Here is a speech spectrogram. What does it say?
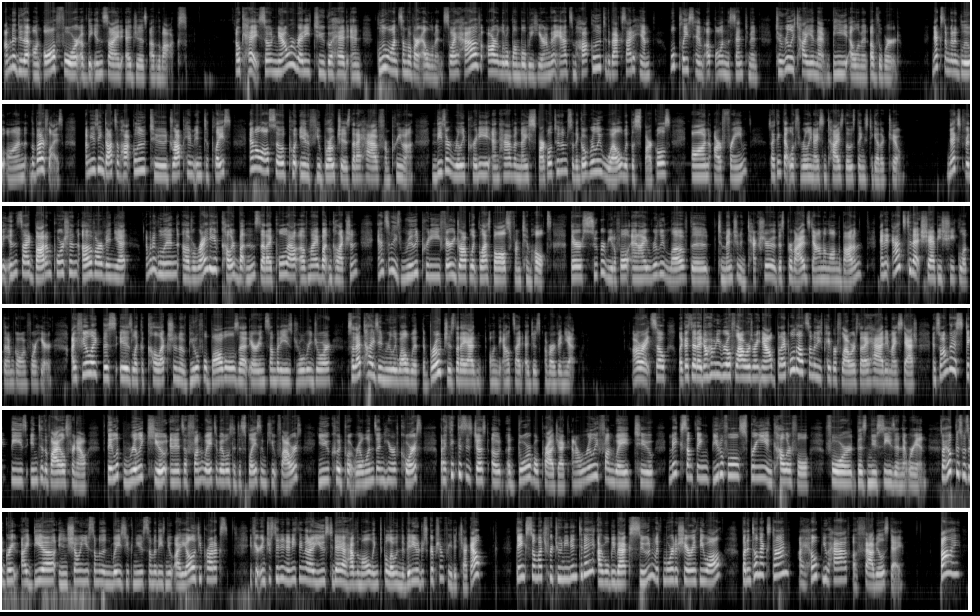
I'm going to do that on all four of the inside edges of the box. Okay, so now we're ready to go ahead and glue on some of our elements. So I have our little bumblebee here, and I'm going to add some hot glue to the back side of him. We'll place him up on the sentiment to really tie in that B element of the word. Next, I'm going to glue on the butterflies. I'm using dots of hot glue to drop him into place and I'll also put in a few brooches that I have from Prima. These are really pretty and have a nice sparkle to them, so they go really well with the sparkles on our frame. So I think that looks really nice and ties those things together too. Next, for the inside bottom portion of our vignette, I'm going to glue in a variety of colored buttons that I pulled out of my button collection and some of these really pretty fairy droplet glass balls from Tim Holtz. They're super beautiful and I really love the dimension and texture that this provides down along the bottom. And it adds to that shabby chic look that I'm going for here. I feel like this is like a collection of beautiful baubles that are in somebody's jewelry drawer. So that ties in really well with the brooches that I add on the outside edges of our vignette. All right, so like I said, I don't have any real flowers right now, but I pulled out some of these paper flowers that I had in my stash. And so I'm going to stick these into the vials for now. They look really cute and it's a fun way to be able to display some cute flowers. You could put real ones in here, of course, but I think this is just an adorable project and a really fun way to make something beautiful, springy, and colorful for this new season that we're in. So I hope this was a great idea in showing you some of the ways you can use some of these new Idea-ology products. If you're interested in anything that I used today, I have them all linked below in the video description for you to check out. Thanks so much for tuning in today. I will be back soon with more to share with you all. But until next time, I hope you have a fabulous day. Bye!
